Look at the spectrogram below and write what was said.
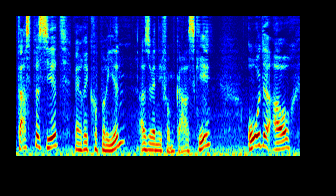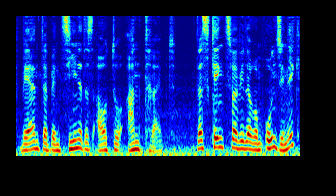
Das passiert beim Rekuperieren, also wenn ich vom Gas gehe, oder auch während der Benziner das Auto antreibt. Das klingt zwar wiederum unsinnig,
